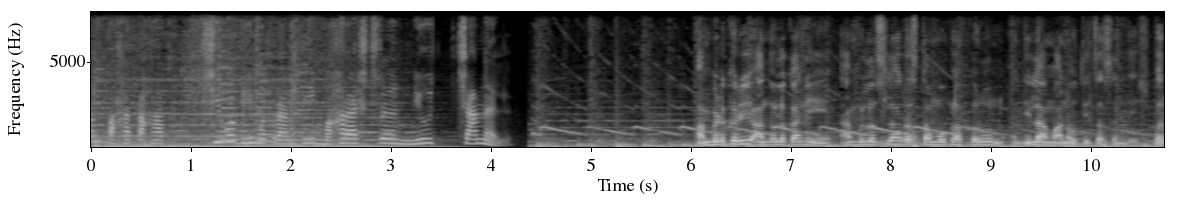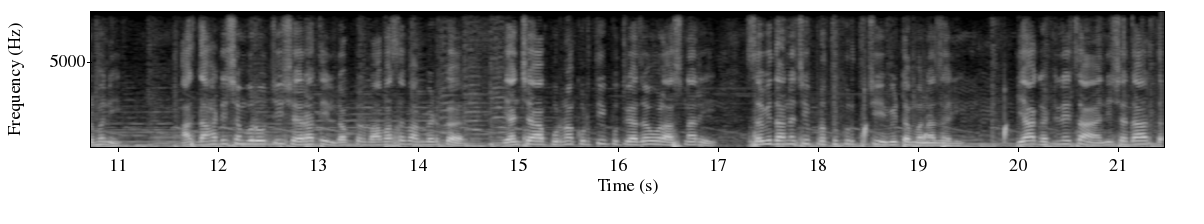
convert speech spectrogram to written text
आपण पाहत आहात शिवभीमक्रांती महाराष्ट्र न्यूज चॅनल. आंबेडकरी आंदोलकांनी ॲम्ब्युलन्सला रस्ता मोकळा करून दिला मानवतेचा संदेश. परभणी. आज दहा डिसेंबर रोजी शहरातील डॉक्टर बाबासाहेब आंबेडकर यांच्या पूर्णाकृती पुतळ्याजवळ असणारी संविधानाची प्रतिकृतीची विटंबना झाली. या घटनेचा निषेधार्थ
